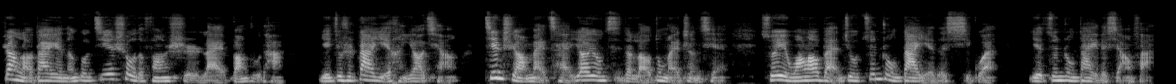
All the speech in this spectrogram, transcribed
让老大爷能够接受的方式来帮助他，也就是大爷很要强。坚持要卖菜，要用自己的劳动来挣钱，所以王老板就尊重大爷的习惯，也尊重大爷的想法，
